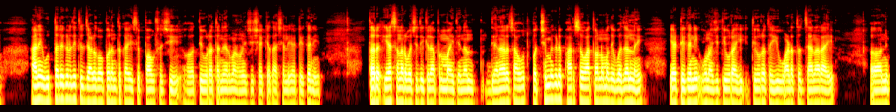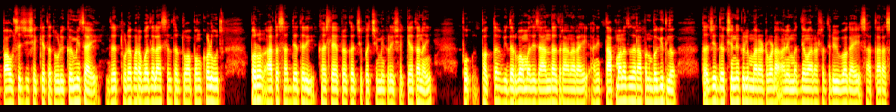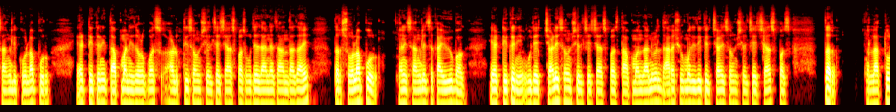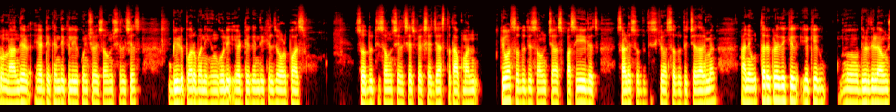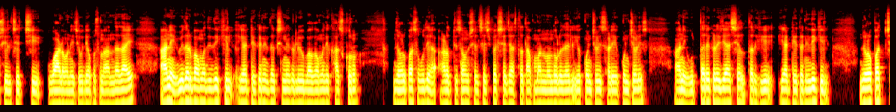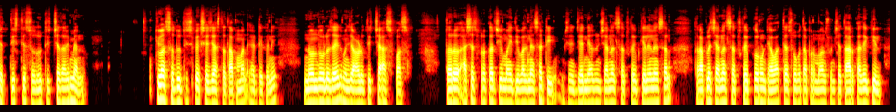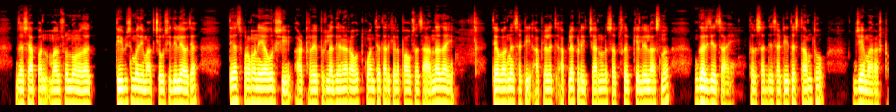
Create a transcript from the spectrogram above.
आणि उत्तरेकडे देखील जळगावपर्यंत काहीसे पावसाची तीव्रता निर्माण होण्याची शक्यता असेल या ठिकाणी. तर या संदर्भाची देखील आपण माहिती नं देणारच आहोत. पश्चिमेकडे फारसं वातावरणामध्ये बदल नाही. या ठिकाणी उन्हाची तीव्र ही तीव्रता ही वाढतच जाणार आहे. आणि पावसाची शक्यता थोडी कमीच आहे. जर थोडाफार बदल असेल तर तो आपण कळवूच. परंतु आता सध्या तरी कसल्याही प्रकारची पश्चिमेकडे शक्यता नाही. प फक्त विदर्भामध्येच अंदाज राहणार आहे आणि तापमानाचं जर आपण बघितलं तर जे दक्षिणेकडील मराठवाडा आणि मध्य महाराष्ट्रातील विभाग आहे सातारा सांगली कोल्हापूर या ठिकाणी तापमान हे जवळपास अडतीस अंश सेल्सिअसच्या आसपास उद्या जाण्याचा अंदाज आहे. तर सोलापूर आणि सांगलीचा काही विभाग या ठिकाणी उद्या चाळीस अंश सेल्सिअसच्या आसपास तापमान जाणवेल. धाराशिवमध्ये देखील चाळीस अंश सेल्सिअसच्या आसपास. तर लातूर नांदेड या ठिकाणी देखील एकोणचाळीस अंश सेल्सिअस बीड परभणी हिंगोली या ठिकाणी देखील जवळपास सदोतीस अंश सेल्सिअसपेक्षा जास्त तापमान किंवा सदोतीस अंशच्या आसपास येईलच साडे सदोतीस किंवा सदोतीसच्या दरम्यान. आणि उत्तरेकडे देखील एक एक दीड दीड अंश सेल्सिअसची वाढ होण्याची उद्यापासून अंदाज आहे. आणि विदर्भामध्ये देखील या ठिकाणी दक्षिणेकडील विभागामध्ये खास करून जवळपास उद्या अडतीस अंश सेल्सिअसपेक्षा जास्त तापमान नोंदवलं जाईल एकोणचाळीस साडे एकोणचाळीस. आणि उत्तरेकडे जे असेल तर हे या ठिकाणी देखील जवळपास छत्तीस ते सदोतीसच्या दरम्यान किंवा सदोतीसपेक्षा जास्त तापमान या ठिकाणी नोंदवलं जाईल म्हणजे अडतीसच्या आसपास. तर अशाच प्रकारची माहिती बघण्यासाठी म्हणजे ज्यांनी अजून चॅनल सबस्क्राईब केलेलं नसेल तर आपलं चॅनल सबस्क्राईब करून ठेवा. त्यासोबत आपण मान्सूनच्या तारखा देखील जशा आपण मान्सून दोन हजार तेवीसमध्ये मागच्या वर्षी दिल्या होत्या त्याचप्रमाणे यावर्षी अठरा एप्रिलला देणार आहोत. कोणत्या तारखेला पावसाचा अंदाज आहे त्या बघण्यासाठी आपल्याला आपल्याकडे चॅनल सबस्क्राईब केलेलं असणं गरजेचं आहे. तर सध्यासाठी इथंच थांबतो. जय महाराष्ट्र.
